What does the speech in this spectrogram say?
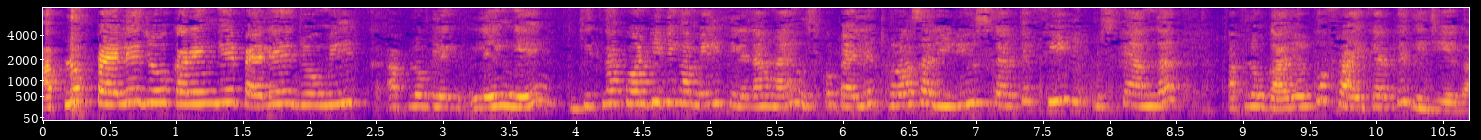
आप लोग पहले जो करेंगे पहले जो मिल्क आप लोग ले, लेंगे जितना क्वांटिटी का मिल्क लेना है उसको पहले थोड़ा सा रिड्यूस करके फिर उसके अंदर आप लोग गाजर को फ्राई करके दीजिएगा।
